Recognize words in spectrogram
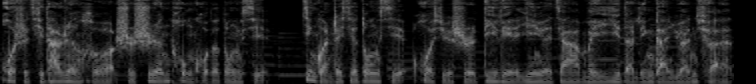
或是其他任何使诗人痛苦的东西。尽管这些东西或许是低劣音乐家唯一的灵感源泉。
